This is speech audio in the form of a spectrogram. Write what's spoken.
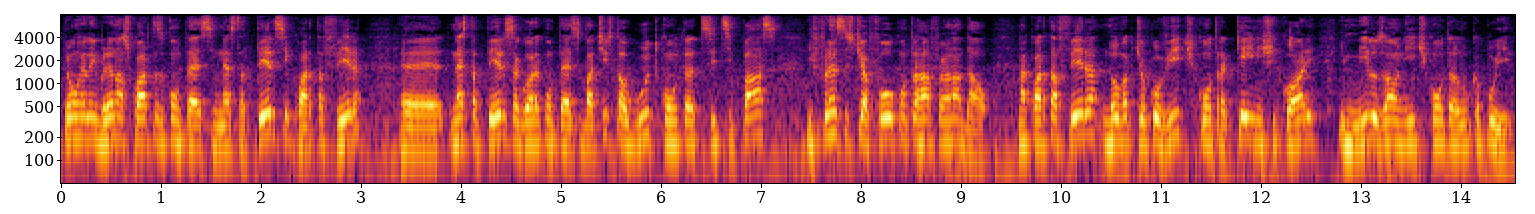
Então, relembrando, as quartas acontecem nesta terça e quarta-feira. É, nesta terça agora acontece Batista Augusto contra Tsitsipas e Francis Tiafoe contra Rafael Nadal. Na quarta-feira, Novak Djokovic contra Kei Nishikori e Milos Raonic contra Luca Puig.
